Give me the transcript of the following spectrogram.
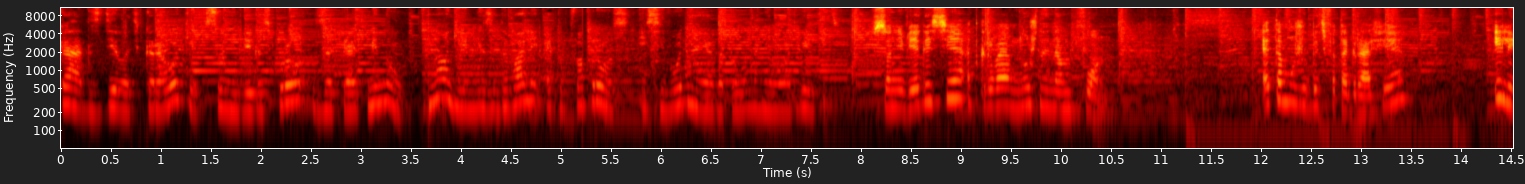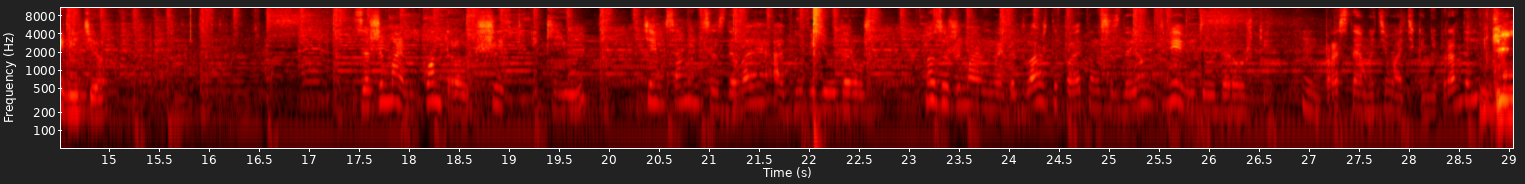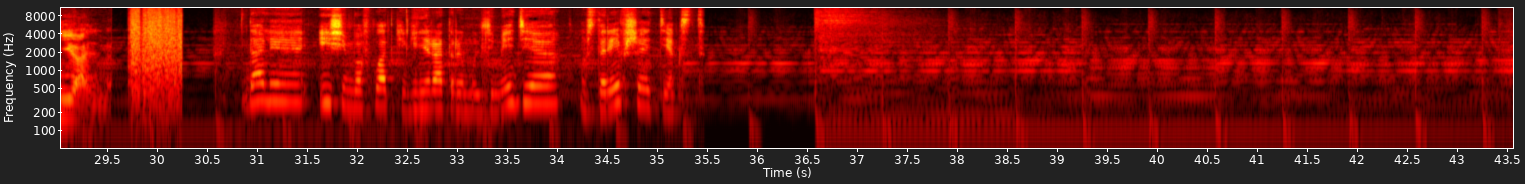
Как сделать караоке в Sony Vegas Pro за 5 минут? Многие мне задавали этот вопрос, и сегодня я готова на него ответить. В Sony Vegas открываем нужный нам фон. Это может быть фотография или видео. Зажимаем Ctrl, Shift и Q, тем самым создавая одну видеодорожку. Но зажимаем мы это дважды, поэтому создаем две видеодорожки. Хм, простая математика, не правда ли? Гениально! Далее ищем во вкладке «Генераторы мультимедиа» устаревший текст.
